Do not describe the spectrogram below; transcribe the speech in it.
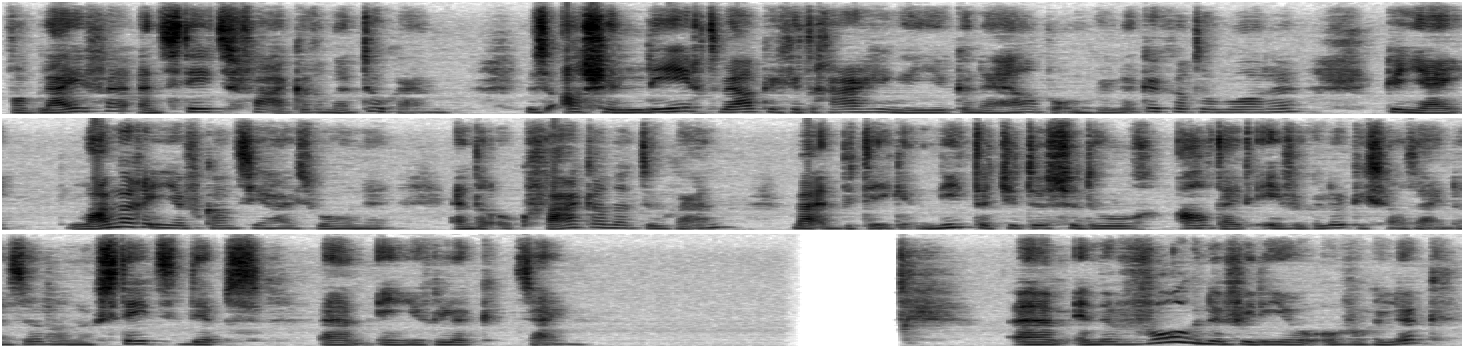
verblijven en steeds vaker naartoe gaan. Dus als je leert welke gedragingen je kunnen helpen om gelukkiger te worden, kun jij langer in je vakantiehuis wonen en er ook vaker naartoe gaan, maar het betekent niet dat je tussendoor altijd even gelukkig zal zijn. Er zullen nog steeds dips um, in je geluk zijn. Um, in de volgende video over geluk,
